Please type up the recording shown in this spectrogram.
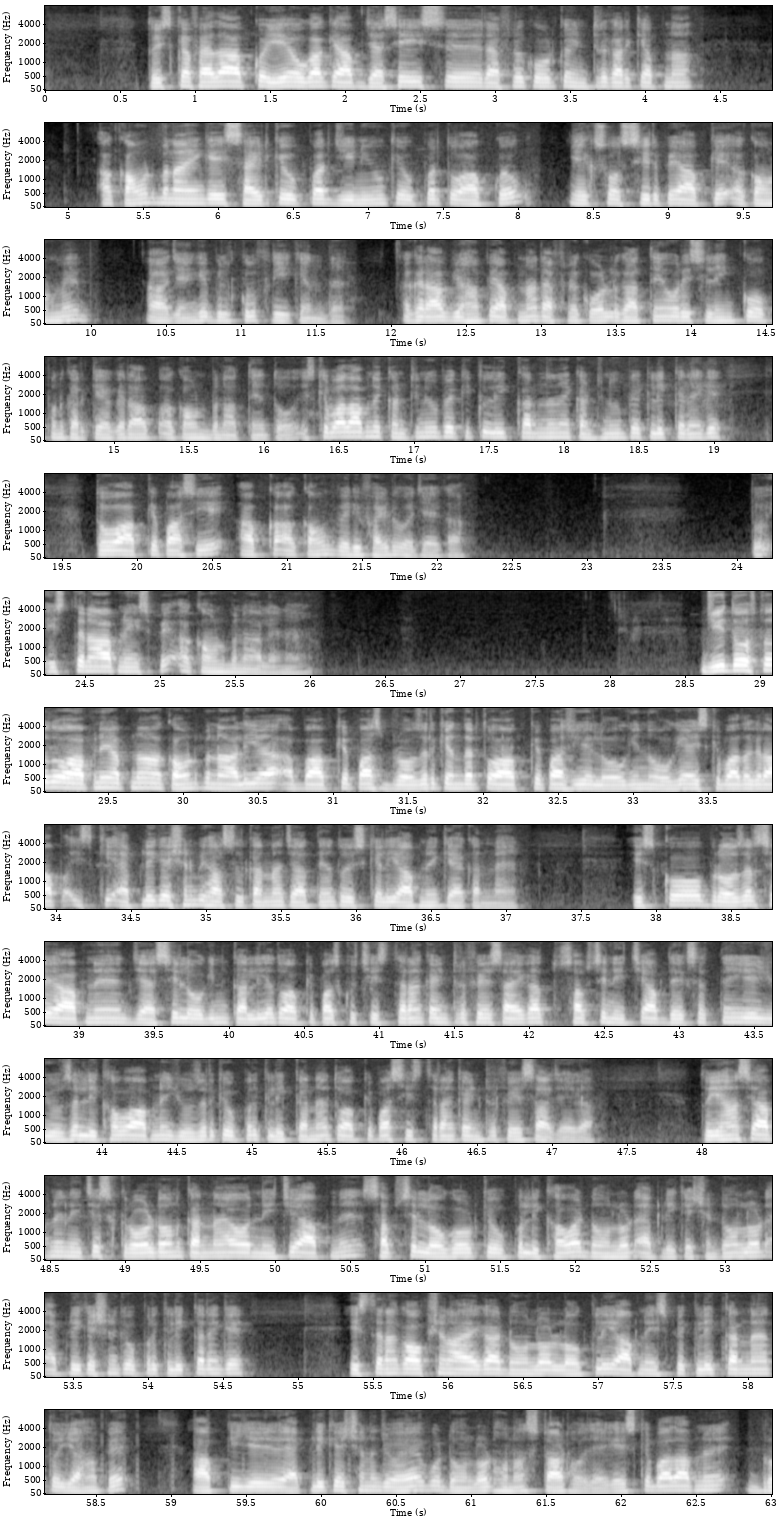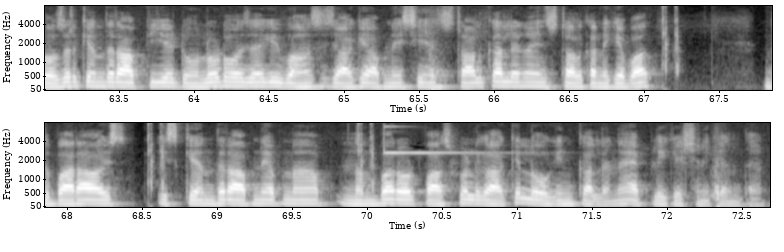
तो इसका फ़ायदा आपको ये होगा कि आप जैसे इस रेफरल कोड को इंटर करके अपना अकाउंट बनाएँगे इस साइट के ऊपर जी के ऊपर तो आपको एक सौ अस्सी रुपये आपके अकाउंट में आ जाएँगे बिल्कुल फ्री के अंदर। अगर आप यहाँ पे अपना रेफर कोड लगाते हैं और इस लिंक को ओपन करके अगर आप अकाउंट बनाते हैं तो। इसके बाद आपने कंटिन्यू पे क्लिक कर देना है कंटिन्यू पे क्लिक करेंगे तो आपके पास ये आपका अकाउंट वेरीफाइड हो जाएगा। तो इस तरह आपने इस पर अकाउंट बना लेना है। जी दोस्तों तो आपने अपना अकाउंट बना लिया। अब आपके पास ब्राउज़र के अंदर तो आपके पास ये लॉगिन हो गया। इसके बाद अगर आप इसकी एप्लीकेशन भी हासिल करना चाहते हैं तो इसके लिए आपने क्या करना है? इसको ब्राउज़र से आपने जैसे लॉगिन कर लिया तो आपके पास कुछ इस तरह का इंटरफेस आएगा। तो सबसे नीचे आप देख सकते हैं, ये यूज़र लिखा हुआ, आपने यूज़र के ऊपर क्लिक करना है तो आपके पास इस तरह का इंटरफेस आ जाएगा। तो यहाँ से आपने नीचे स्क्रॉल डाउन करना है, और नीचे आपने सबसे लॉग आउट के ऊपर लिखा हुआ डाउनलोड एप्लीकेशन डाउनलोड एप्लीकेशन के ऊपर क्लिक करेंगे। इस तरह का ऑप्शन आएगा डाउनलोड लोकली आपने इस पर क्लिक करना है तो यहाँ पर आपकी ये एप्लीकेशन जो है वो डाउनलोड होना स्टार्ट हो जाएगी। इसके बाद आपने ब्राउज़र के अंदर आपकी ये डाउनलोड हो जाएगी। वहाँ से जाके आपने इसे इंस्टॉल कर लेना। इंस्टॉल करने के बाद दोबारा इस, इसके अंदर आपने अपना नंबर और पासवर्ड लगा के लॉगिन कर लेना है एप्लीकेशन के अंदर।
